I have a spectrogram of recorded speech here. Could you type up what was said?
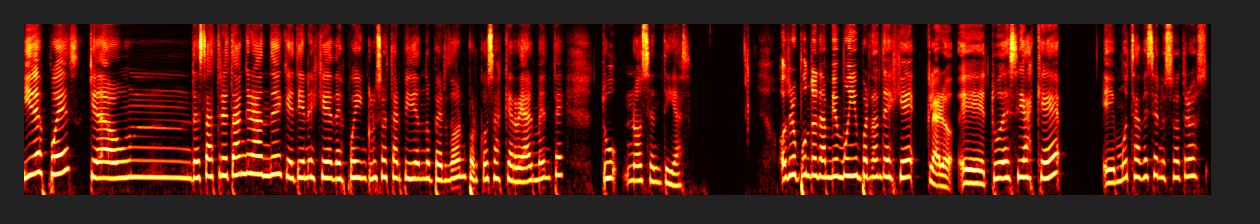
y después queda un desastre tan grande que tienes que después incluso estar pidiendo perdón por cosas que realmente tú no sentías. Otro punto también muy importante es que, claro, eh, tú decías que eh, muchas veces nosotros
